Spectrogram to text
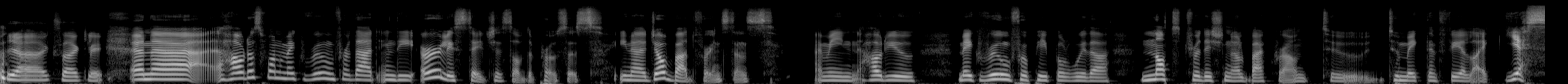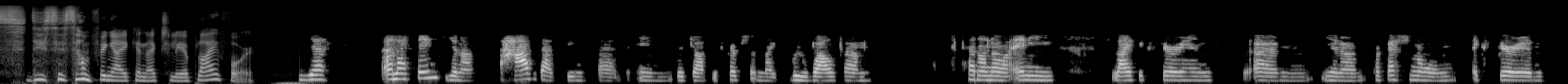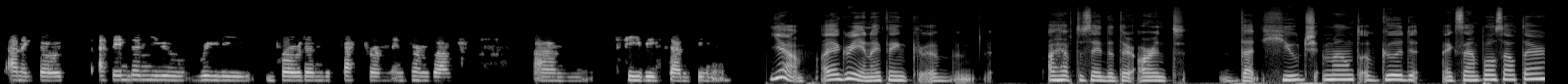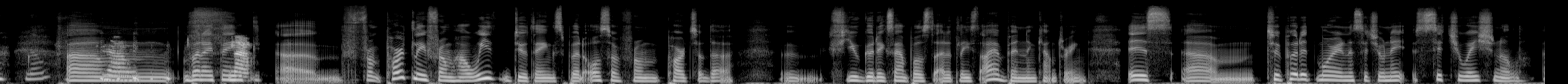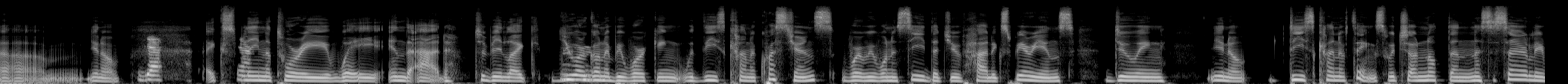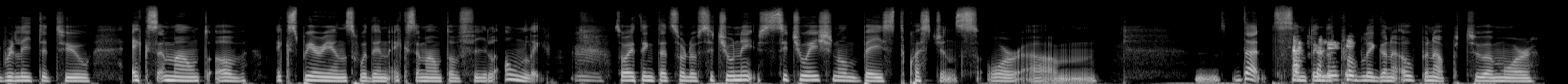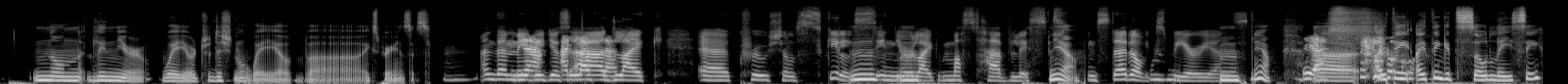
yeah, exactly. And uh, how does one make room for that in the early stages of the process, in a job ad, for instance? I mean, how do you make room for people with a not traditional background to to make them feel like, yes, this is something I can actually apply for? Yes, and I think you know have that being said in the job description. Like we welcome, I don't know, any life experience, um, you know, professional experience, anecdotes. I think then you really broaden the spectrum in terms of um, CV sent in. Yeah, I agree, and I think uh, I have to say that there aren't that huge amount of good examples out there. No. Um, no. But I think no. um, from partly from how we do things, but also from parts of the uh, few good examples that at least I have been encountering, is um, to put it more in a situa- situational, um, you know, yeah. explanatory yeah. way in the ad. To be like, you mm-hmm. are going to be working with these kind of questions where we want to see that you've had experience doing you know these kind of things, which are not then necessarily related to X amount of experience within X amount of field only. Mm. So I think that sort of situa- situational based questions or um, that's something Absolutely. that's probably going to open up to a more non-linear way or traditional way of uh, experiences mm. and then maybe yeah, just add that. like uh, crucial skills mm, in your mm. like must-have list yeah instead of mm-hmm. experience yeah yeah uh, i think i think it's so lazy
